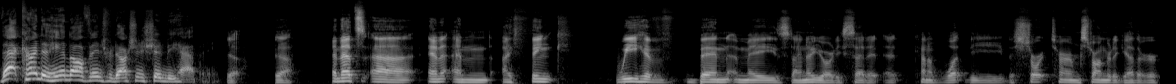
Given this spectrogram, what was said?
That kind of handoff and introduction should be happening. Yeah, yeah, and that's uh, and and I think we have been amazed. I know you already said it at kind of what the the short term Stronger Together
